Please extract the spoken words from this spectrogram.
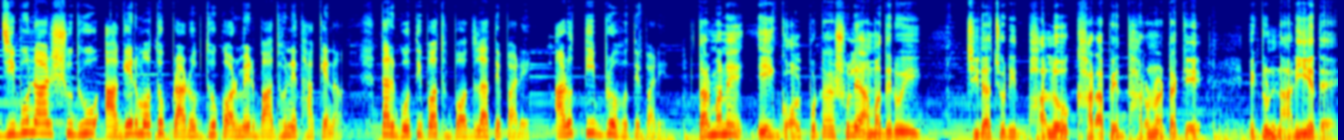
জীবন আর শুধু আগের মতো প্রারব্ধ কর্মের বাঁধনে থাকে না। তার গতিপথ বদলাতে পারে আরও তীব্র হতে পারে। তার মানে এই গল্পটা আসলে আমাদের ওই চিরাচরিত ভালো খারাপের ধারণাটাকে একটু নাড়িয়ে দেয়।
